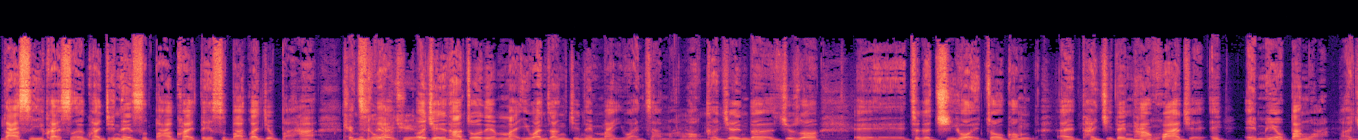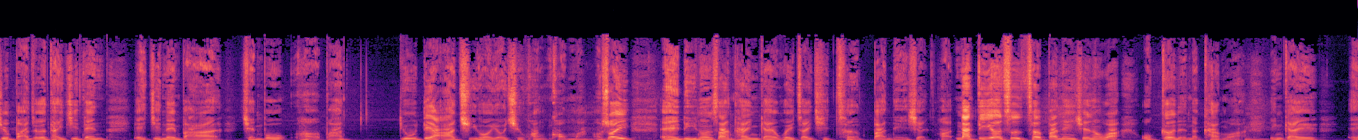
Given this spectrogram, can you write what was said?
拉十一块、十二块，今天十八块，跌十八块就把它全部回去。而且他昨天买一万张，今天卖一万张嘛，哦，可见的就是说，呃，这个期货也做空，呃，台积电他发觉，哎，也没有办法啊，就把这个台积电，诶，今天把它全部好把它丢掉啊，期货又去放空嘛，所以，诶，理论上他应该会再去测半年线。好，那第二次测半年线的话，我个人的看法应该。呃，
